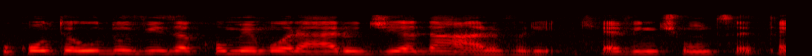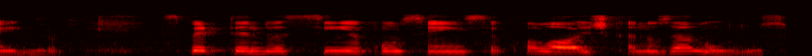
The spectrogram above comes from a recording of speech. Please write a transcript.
O conteúdo visa comemorar o Dia da Árvore, que é 21 de setembro, despertando assim a consciência ecológica nos alunos.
